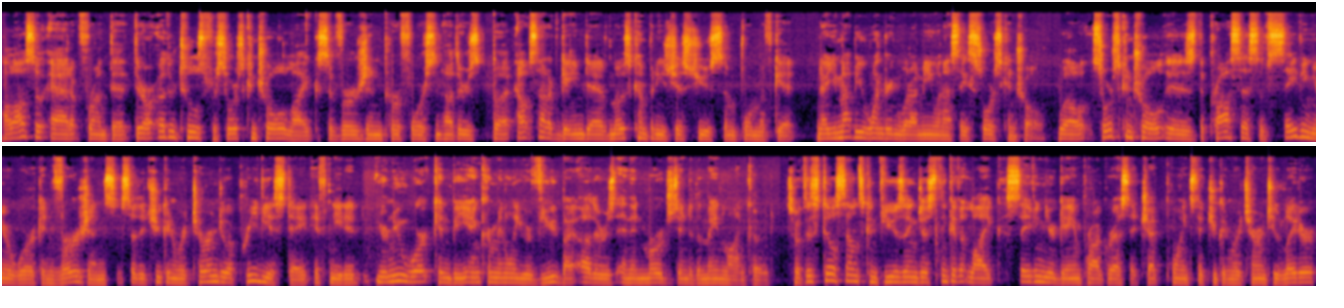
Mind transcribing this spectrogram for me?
I'll also add up front that there are other tools for source control like Subversion, Perforce, and others, but outside of game dev, most companies just use some form of Git. Now you might be wondering what I mean when I say source control. Well, source control is the process of saving your work in versions so that you can return to a previous state if needed. Your new work can be incrementally reviewed by others and then merged into the mainline code. So if this still sounds confusing, just think of it like saving your game progress at checkpoints that you can return to later,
